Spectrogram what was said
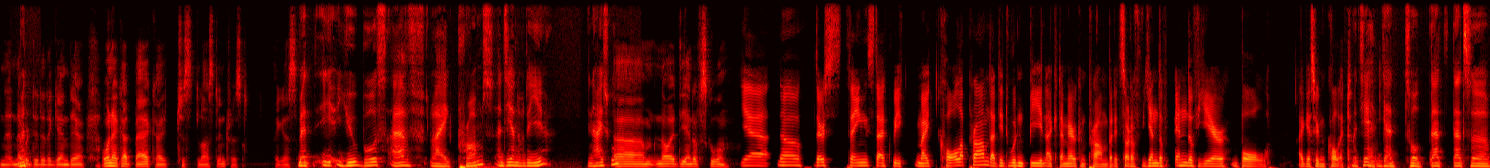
ne- never did it again there. When I got back, I just lost interest. I guess. But y- you both have like proms at the end of the year in high school? Um, no, at the end of school. Yeah, no, there's things that we might call a prom that it wouldn't be like an American prom, but it's sort of end of end of year ball, I guess you can call it. but yeah, yeah. So that that's uh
